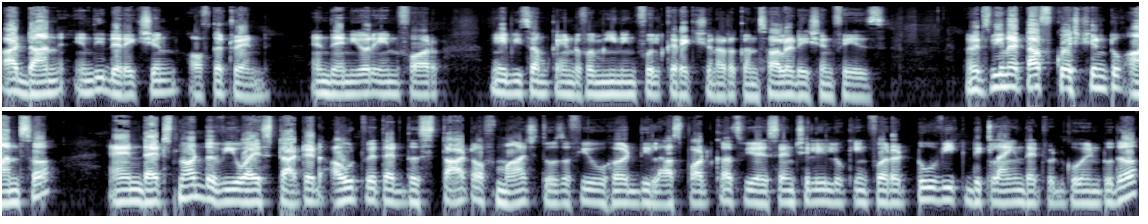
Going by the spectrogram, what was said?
are done in the direction of the trend. And then you're in for maybe some kind of a meaningful correction or a consolidation phase. Now, it's been a tough question to answer, and that's not the view I started out with at the start of March. Those of you who heard the last podcast, we are essentially looking for a two week decline that would go into the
